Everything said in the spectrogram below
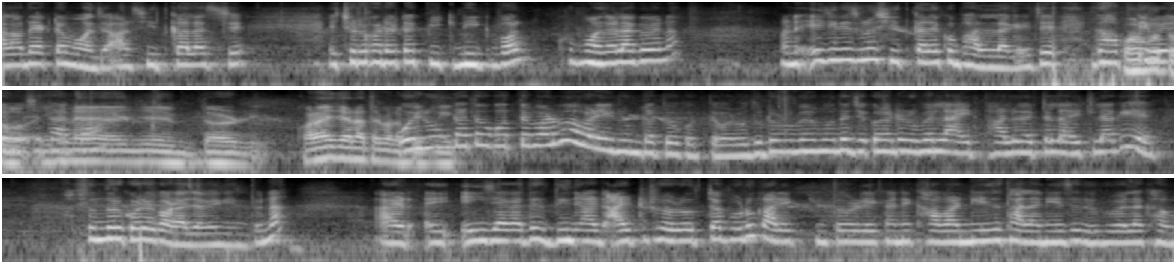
আলাদা একটা মজা। আর শীতকাল আসছে। এই ছোটোখাটো একটা পিকনিক বল। খুব মজা লাগবে না? মানে এই জিনিসগুলো শীতকালে খুব ভালো লাগে। যে ঘাপটি মেরে বসে এখানে থাকা। এই যে তোর করাই যায় রাতের বেলা ওই রুমটাতেও করতে পারব আবার এই রুমটাতেও করতে পারব। দুটো রুমের মধ্যে যে কোনো একটা রুমের লাইট ভালো একটা লাইট লাগে সুন্দর করে করা যাবে কিন্তু না? আর এই জায়গাতে দিন আর আরেকটু রোদটা পড়ুক আর একটু তোর এখানে খাবার নিয়েছে থালা নিয়েছে দুপুরবেলা খাব।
